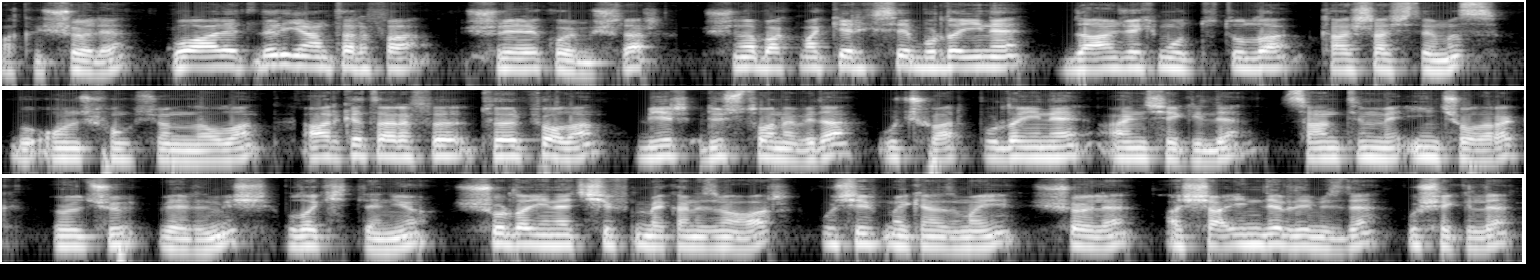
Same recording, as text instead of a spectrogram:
Bakın şöyle. Bu aletleri yan tarafa şuraya koymuşlar. Şuna bakmak gerekirse burada yine daha önceki multitool'la karşılaştığımız bu 13 fonksiyonunda olan arka tarafı törpü olan bir düz tornavida uç var. Burada yine aynı şekilde santim ve inç olarak ölçü verilmiş. Bu da kilitleniyor. Şurada yine çift mekanizma var. Bu çift mekanizmayı şöyle aşağı indirdiğimizde bu şekilde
